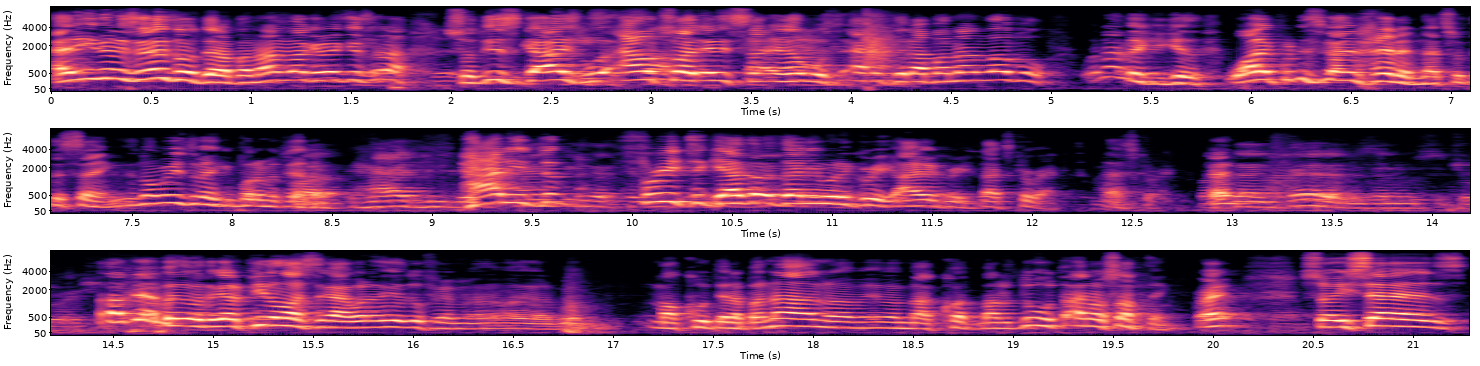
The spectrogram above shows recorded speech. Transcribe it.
And even if it is no derabanan, I'm not going to make a gezerah. So these guys were outside Israel was at a derabanan level. We're not making gezerah. Why put this guy in cherem? That's what they're saying. There's no reason to make him put him in cherem. But had he been Had he planting three together, then you would agree. I agree. That's correct. That's correct. But Okay. then cherem is a new situation. Okay, but they're going to penalize the guy. What are they going to do for him? Malkut Rabbanan, Malkut Mardut, I know, something, right? So he says,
